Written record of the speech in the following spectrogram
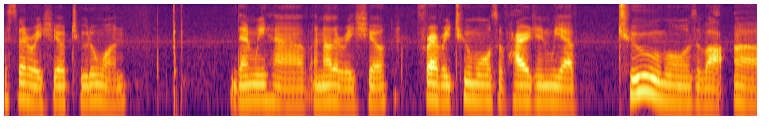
This is the ratio two to one. then we have another ratio. For every 2 moles of hydrogen, we have 2 moles of uh,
